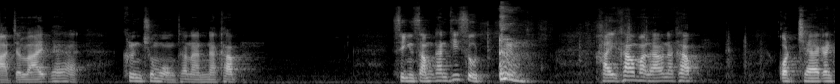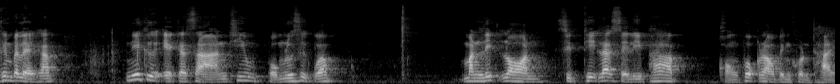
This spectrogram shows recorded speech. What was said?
อาจจะไลฟ์แค่ครึ่งชั่วโมงเท่านั้นนะครับ สิ่งสำคัญที่สุด ใครเข้ามาแล้วนะครับ กดแชร์กันขึ้นไปเลยครับ นี่คือเอกสารที่ผมรู้สึกว่ามันลิดรอนสิทธิและเสรีภาพของพวกเราเป็นคนไทย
